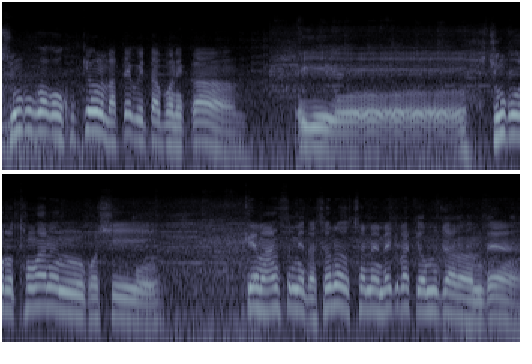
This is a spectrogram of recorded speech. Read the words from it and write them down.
중국하고 국경을 맞대고 있다 보니까, 이 중국으로 통하는 곳이 꽤 많습니다. 저는 처음에 몇 개밖에 없는 줄 알았는데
